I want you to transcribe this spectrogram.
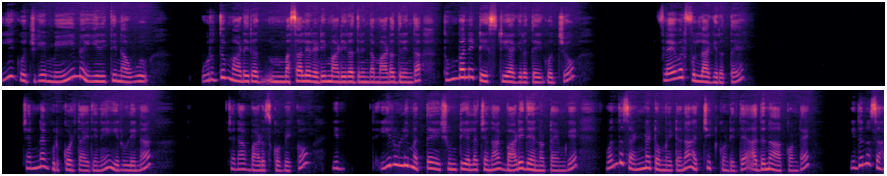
ಈ ಗೊಜ್ಜಿಗೆ ಮೇನ್ ಈ ರೀತಿ ನಾವು ಹುರಿದು ಮಾಡಿರೋ ಮಸಾಲೆ ರೆಡಿ ಮಾಡಿರೋದ್ರಿಂದ, ಮಾಡೋದ್ರಿಂದ ತುಂಬಾ ಟೇಸ್ಟಿಯಾಗಿರುತ್ತೆ ಈ ಗೊಜ್ಜು. ಫ್ಲೇವರ್ಫುಲ್ಲಾಗಿರುತ್ತೆ ಚೆನ್ನಾಗಿ ಹುರ್ಕೊಳ್ತಾ ಇದ್ದೀನಿ ಈರುಳ್ಳಿನ. ಚೆನ್ನಾಗಿ ಬಾಡಿಸ್ಕೋಬೇಕು. ಇದು ಈರುಳ್ಳಿ ಮತ್ತು ಶುಂಠಿ ಎಲ್ಲ ಚೆನ್ನಾಗಿ ಬಾಡಿದೆ ಅನ್ನೋ ಟೈಮ್ಗೆ ಒಂದು ಸಣ್ಣ ಟೊಮೆಟೊನ ಹಚ್ಚಿಟ್ಕೊಂಡಿದ್ದೆ, ಅದನ್ನು ಹಾಕ್ಕೊಂಡೆ ಇದನ್ನು ಸಹ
